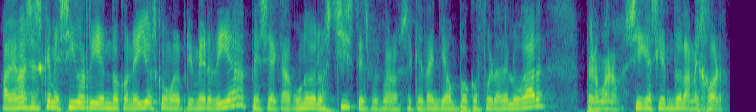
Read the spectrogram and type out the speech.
Además es que me sigo riendo con ellos como el primer día, pese a que algunos de los chistes, pues bueno, se quedan ya un poco fuera de lugar, pero bueno, sigue siendo la mejor.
